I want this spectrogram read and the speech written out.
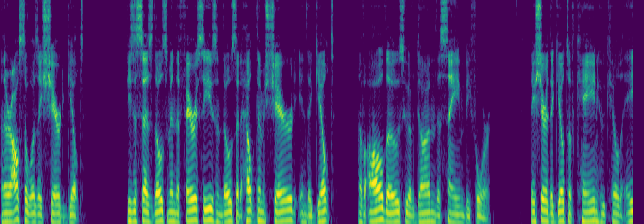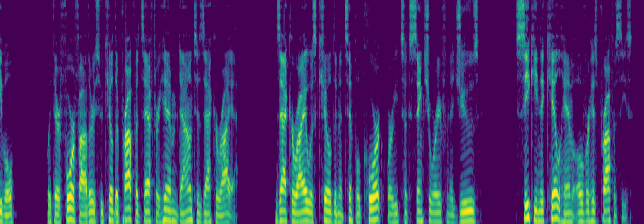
And there also was a shared guilt. Jesus says those men, the Pharisees, and those that helped them shared in the guilt of all those who have done the same before. They share the guilt of Cain, who killed Abel, with their forefathers, who killed the prophets after him, down to Zechariah. Zechariah was killed in a temple court where he took sanctuary from the Jews, seeking to kill him over his prophecies.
